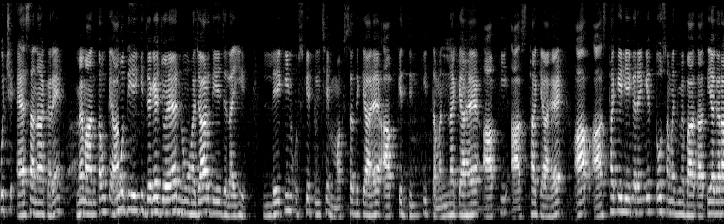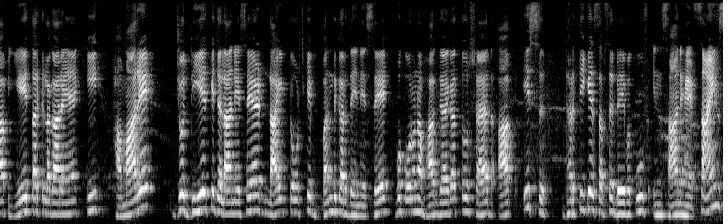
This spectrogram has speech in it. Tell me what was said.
कुछ ऐसा ना करें। मैं मानता हूँ कि आप दिए की जगह जो है नौ हज़ार दिए जलाइए, लेकिन उसके पीछे मकसद क्या है? आपके दिल की तमन्ना क्या है? आपकी आस्था क्या है? आप आस्था के लिए करेंगे तो समझ में बात आती है। अगर आप ये तर्क लगा रहे हैं कि हमारे जो दिए के जलाने से, लाइट टॉर्च के बंद कर देने से वो कोरोना भाग जाएगा तो शायद आप इस धरती के सबसे बेवकूफ़ इंसान है। साइंस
